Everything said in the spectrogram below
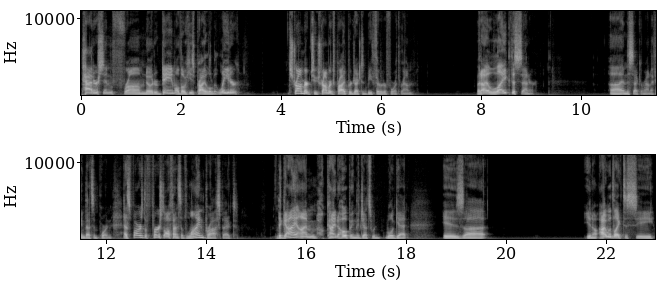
Patterson from Notre Dame, although he's probably a little bit later. Stromberg, too. Stromberg's probably projected to be third or fourth round. But I like the center uh, in the second round. I think that's important. As far as the first offensive line prospect, the guy I'm kind of hoping the Jets would will get is, uh, you know, I would like to see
